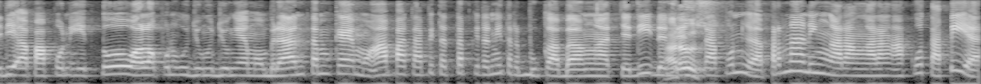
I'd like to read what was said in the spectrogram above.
Jadi apa pun itu, walaupun ujung-ujungnya mau berantem kayak mau apa, tapi tetap kita nih terbuka banget. Jadi dan Harus. Desta pun nggak pernah nih ngarang-ngarang aku, tapi ya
